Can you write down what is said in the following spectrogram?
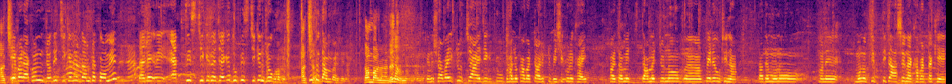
আচ্ছা। এবার এখন যদি চিকেনের দামটা কমে তাহলে ওই এক পিস চিকেনের জায়গায় দু পিস চিকেন যোগ হবে। আচ্ছা। কিন্তু দাম বাড়বে না। দাম বাড়বে না তাই তো? কেন সবাই একটু চায় যে একটু ভালো খাবারটা আর একটু বেশি করে খাই। হয়তো আমি দামের জন্য পেরে উঠি না। তাদের মনো মানে মনোতৃপ্তিটা আসে না খাবারটা খেয়ে।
